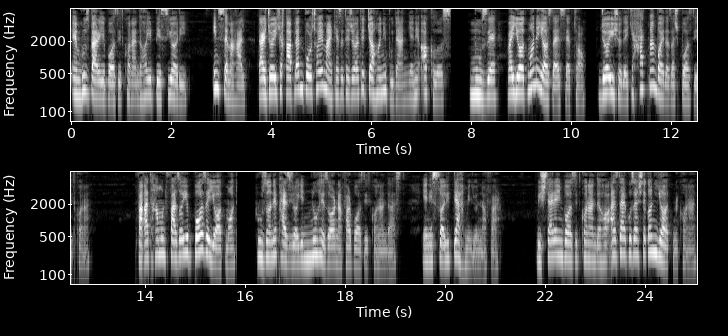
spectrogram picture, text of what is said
امروز برای بازدید کننده های بسیاری این سه محل در جایی که قبلا برج های مرکز تجارت جهانی بودند یعنی آکلوس، موزه و یادمان 11 سپتامبر جایی شده که حتما باید ازش بازدید کنند. فقط همون فضای باز یادمان روزانه پذیرای 9000 نفر بازدید کننده است یعنی سالی 10 میلیون نفر بیشتر این بازدید کننده ها از درگذشتگان یاد می کنند.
